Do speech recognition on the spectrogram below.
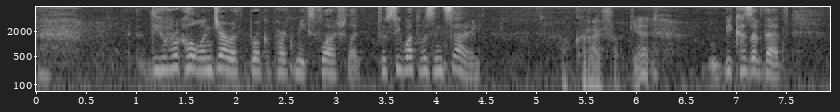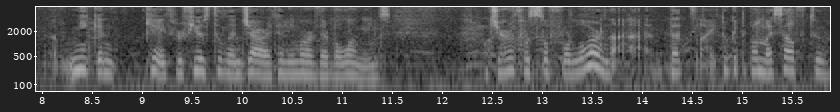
Do you recall when Jareth broke apart Meek's flashlight to see what was inside? How could I forget? Because of that, Meek and Kaith refused to lend Jareth any more of their belongings. Jareth was so forlorn uh, that I took it upon myself to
